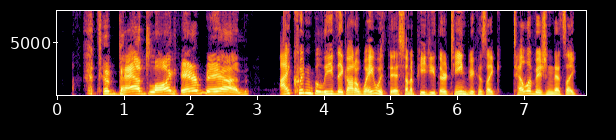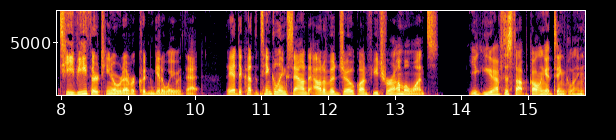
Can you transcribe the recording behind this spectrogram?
the bad long hair man. I couldn't believe they got away with this on a PG 13 because, like, television that's like TV 13 or whatever couldn't get away with that. They had to cut the tinkling sound out of a joke on Futurama once. You you have to stop calling it tinkling.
